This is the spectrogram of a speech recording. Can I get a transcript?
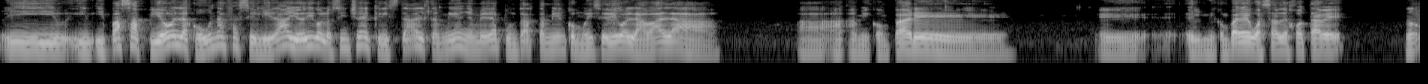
Y, pasa piola con una facilidad. Yo digo, los hinchas de cristal también, en vez de apuntar también, como dice Diego, la bala a, mi compadre, eh, el, mi compadre de WhatsApp de JB, ¿no?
